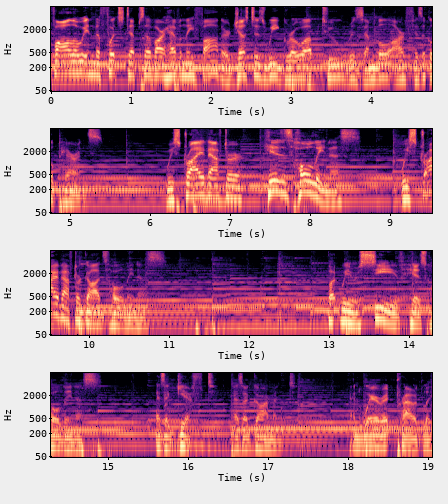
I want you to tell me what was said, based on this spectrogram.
follow in the footsteps of our Heavenly Father, just as we grow up to resemble our physical parents. We strive after His holiness, we strive after God's holiness. But we receive His holiness as a gift, as a garment and wear it proudly.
